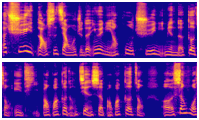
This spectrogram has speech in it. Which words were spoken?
那区域，老实讲，我觉得，因为你要顾区域里面的各种议题，包括各种建设，包括各种呃生活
